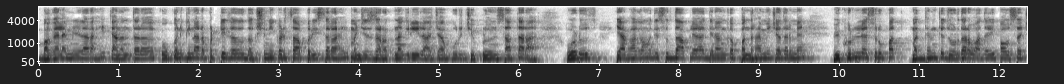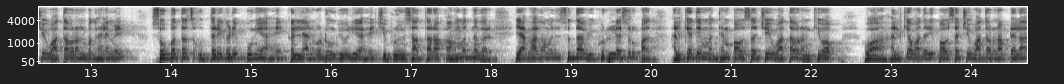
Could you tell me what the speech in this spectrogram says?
बघायला मिळणार आहे. त्यानंतर कोकण किनारपट्टीचा जो दक्षिणेकडचा परिसर आहे म्हणजेच रत्नागिरी राजापूर चिपळूण सातारा वडूज या भागामध्ये सुद्धा आपल्याला दिनांक पंधरा मेच्या दरम्यान विखुरलेल्या स्वरूपात मध्यम ते जोरदार वादळी पावसाचे वातावरण बघायला मिळेल. सोबतच उत्तरेकडे पुणे आहे कल्याण व डोंबिवली आहे चिपळूण सातारा अहमदनगर या भागामध्ये सुद्धा विखुरलेल्या स्वरूपात हलक्या ते मध्यम पावसाचे वातावरण किंवा वा- हलक्या वादळी पावसाचे वातावरण आपल्याला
